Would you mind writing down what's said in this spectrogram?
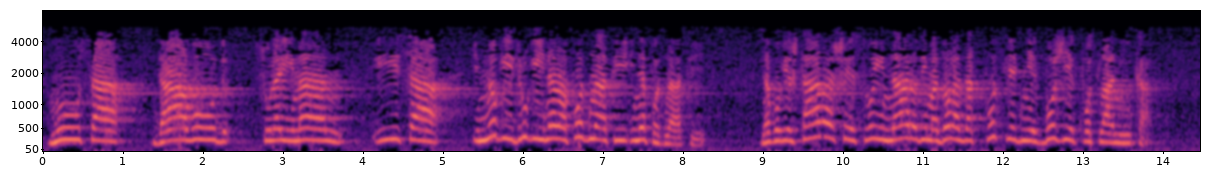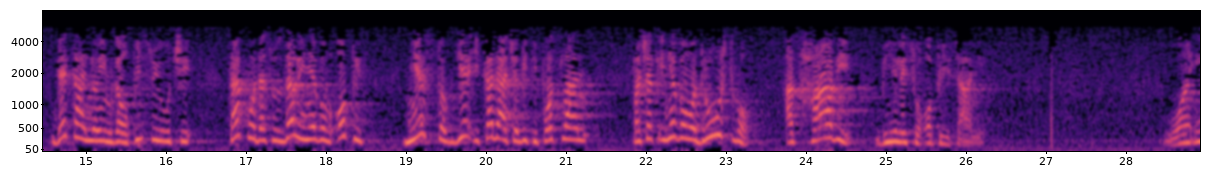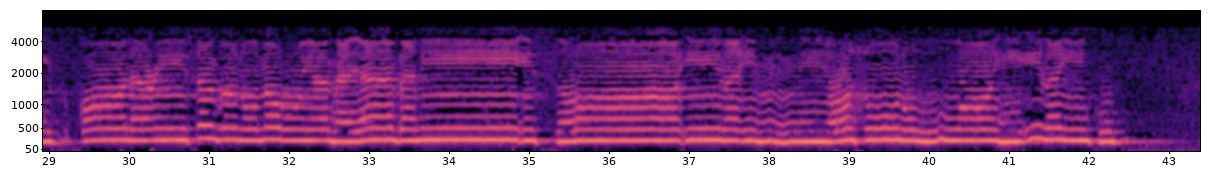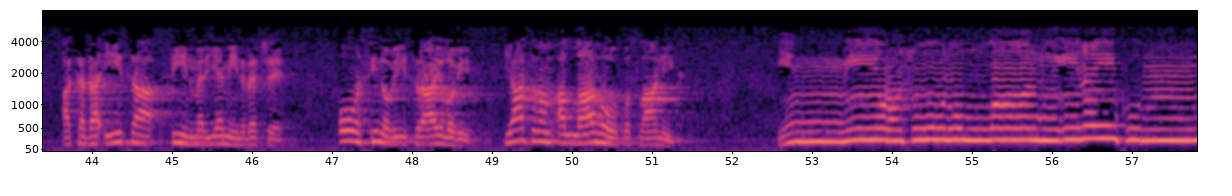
Musa, Davud, Sulejman, Isa i mnogi drugi nama poznati i nepoznati. Nagovještavaše svojim narodima dolazak posljednjeg Božijeg poslanika, detaljno im ga opisujući tako da su znali njegov opis, mjesto gdje i kada će biti poslan, pa čak i njegovo društvo, ashabi, bili su opisani. وإذ قال عيسى ابن مريم يا بني إسرائيل إني رسول الله إليكم A kada Isa, sin Merjemin, reče, O sinovi Israilovi, ja sam vam Allahov poslanik. إني رسول الله إليكم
